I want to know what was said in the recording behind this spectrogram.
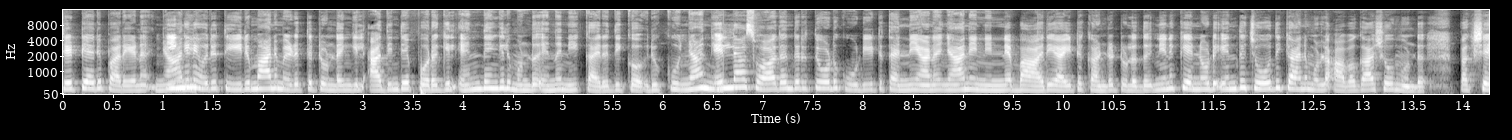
ചെട്ടിയാർ പറയണ ഞാൻ ഇങ്ങനെ ഒരു തീരുമാനം എടുത്തിട്ടുണ്ടെങ്കിൽ അതിന്റെ പുറകിൽ എന്തെങ്കിലും ഉണ്ടോ എന്ന് നീ കരുതിക്കോ രുക്കു. ഞാൻ എല്ലാ സ്വാതന്ത്ര്യത്തോട് കൂടിയിട്ട് തന്നെയാണ് ഞാൻ നിന്നെ ഭാര്യയായിട്ട് കണ്ടിട്ടുള്ളത്. നിനക്ക് എന്നോട് എന്ത് ചോദിക്കാനുമുള്ള അവകാശവുമുണ്ട്? പക്ഷേ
